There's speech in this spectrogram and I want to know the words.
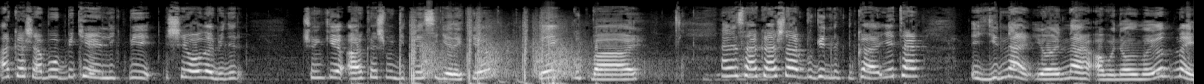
Arkadaşlar bu bir kerelik bir şey olabilir. Çünkü arkadaşımın gitmesi gerekiyor. Ve goodbye. Neyse arkadaşlar bugünlük bu kadar yeter. İyi günler, iyi oyunlar. Abone olmayı unutmayın.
